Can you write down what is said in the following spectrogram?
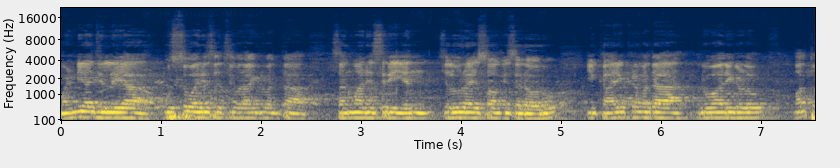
ಮಂಡ್ಯ ಜಿಲ್ಲೆಯ ಉಸ್ತುವಾರಿ ಸಚಿವರಾಗಿರುವಂತಹ ಸನ್ಮಾನ್ಯ ಶ್ರೀ ಎನ್. ಚಲುವರಾಯ ಸ್ವಾಮಿ ಸರ್ ಅವರು ಈ ಕಾರ್ಯಕ್ರಮದ ರೂವಾರಿಗಳು ಮತ್ತು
